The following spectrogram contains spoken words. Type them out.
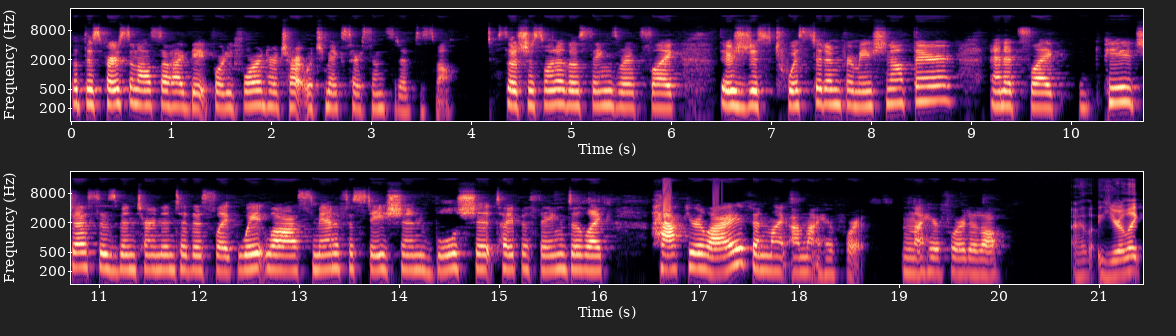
but this person also had gate 44 in her chart, which makes her sensitive to smell. So it's just one of those things where it's like there's just twisted information out there. And it's like PHS has been turned into this like weight loss manifestation bullshit type of thing to like hack your life. And like, I'm not here for it. I'm not here for it at all. I, you're like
